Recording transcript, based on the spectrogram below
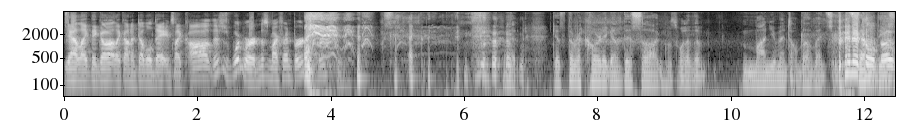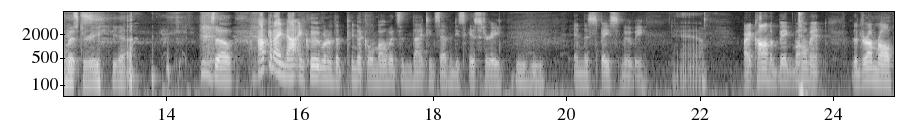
Yeah, like they go out like on a double date. It's like, oh, this is Woodward and this is my friend Bird. but I guess the recording of this song was one of the monumental moments in Pinnacle 70s moments. history. Yeah. so how can I not include one of the pinnacle moments in 1970s history in this space movie? Yeah. All right, Colin, the big moment, the drum roll.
